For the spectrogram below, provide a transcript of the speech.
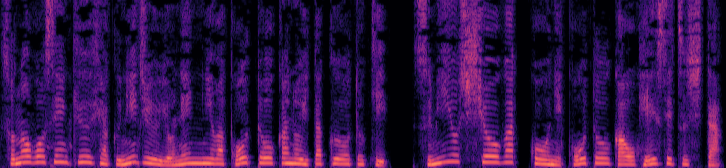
その後1924年には高等科の委託を解き、住吉小学校に高等科を併設した。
